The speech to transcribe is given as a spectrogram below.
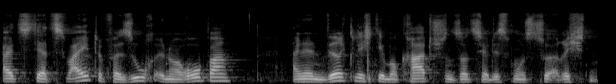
als der zweite Versuch in Europa, einen wirklich demokratischen Sozialismus zu errichten.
